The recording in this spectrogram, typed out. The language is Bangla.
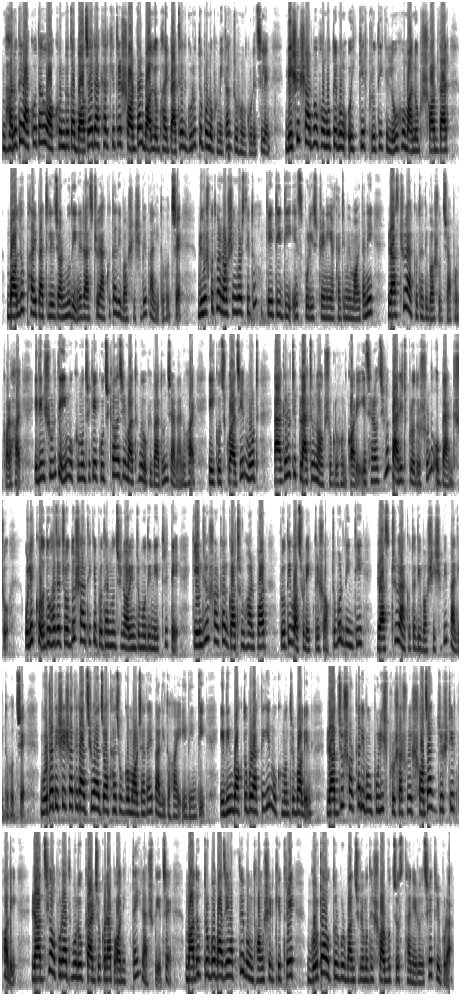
ভারতের একতা ও অখণ্ডতা বজায় রাখার ক্ষেত্রে সর্দার বল্লভভাই প্যাটেল গুরুত্বপূর্ণ ভূমিকা গ্রহণ করেছিলেন। দেশের সার্বভৌমত্ব এবং ঐক্যের প্রতীক লৌহ মানব সর্দার বল্লভভাই প্যাটেলের জন্মদিন রাষ্ট্রীয় একতা দিবস হিসেবে পালিত হচ্ছে। বৃহস্পতিবার নরসিংহস্থিত কেটিডিএস পুলিশ ট্রেনিং একাডেমি ময়দানে রাষ্ট্রীয় একতা দিবস উদযাপন করা হয়। এদিন শুরুতেই মুখ্যমন্ত্রীকে কুচকাওয়াজের মাধ্যমে অভিবাদন জানানো হয়। এই কুচকাওয়াজে মোট এগারোটি প্ল্যাটুন অংশগ্রহণ করে। এছাড়াও ছিল প্যারেড প্রদর্শন ও ব্যান্ড শো। উল্লেখ্য দু হাজার চোদ্দ সাল থেকে প্রধানমন্ত্রী নরেন্দ্র মোদীর নেতৃত্বে কেন্দ্রীয় সরকার গঠন হওয়ার পর প্রতি বছর একত্রিশ অক্টোবর দিনটি রাষ্ট্রীয় একতা দিবস হিসেবে পালিত হচ্ছে। গোটা দেশের সাথে রাজ্য আজ যথাযোগ্য মর্যাদায় পালিত হয় এই দিনটি। এদিন বক্তব্য রাখতে গিয়ে মুখ্যমন্ত্রী বলেন, রাজ্য সরকার এবং পুলিশ প্রশাসনের সজাগ দৃষ্টির ফলে রাজ্যে অপরাধমূলক কার্যকলাপ অনেকটাই হ্রাস পেয়েছে। মাদকদ্রব্য বাজেয়াপ্ত এবং ধ্বংসের ক্ষেত্রে গোটা উত্তর পূর্বাঞ্চলের মধ্যে সর্বোচ্চ স্থানে রয়েছে ত্রিপুরা।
